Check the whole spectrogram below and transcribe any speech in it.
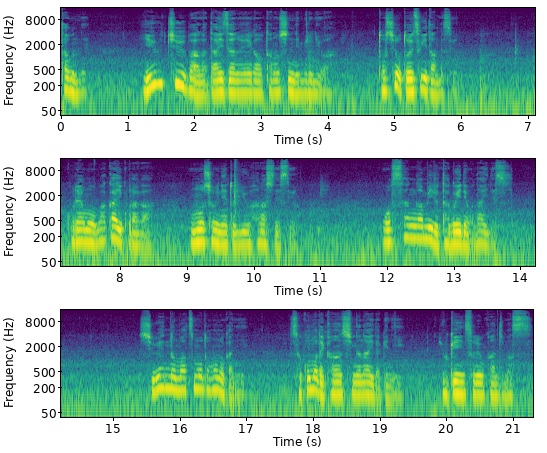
多分ね YouTuber が題材の映画を楽しんでみるには年を取りすぎたんですよ。これはもう若い子らが面白いねという話ですよ。おっさんが見る類ではないです。主演の松本穂香にそこまで関心がないだけに余計にそれを感じます。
